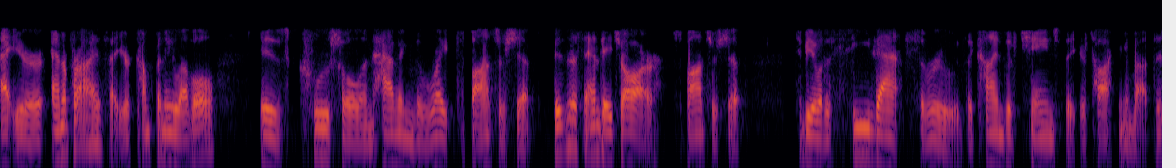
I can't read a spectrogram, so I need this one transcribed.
at your enterprise, at your company level is crucial in having the right sponsorship, business and HR sponsorship to be able to see that through, the kinds of change that you're talking about, to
